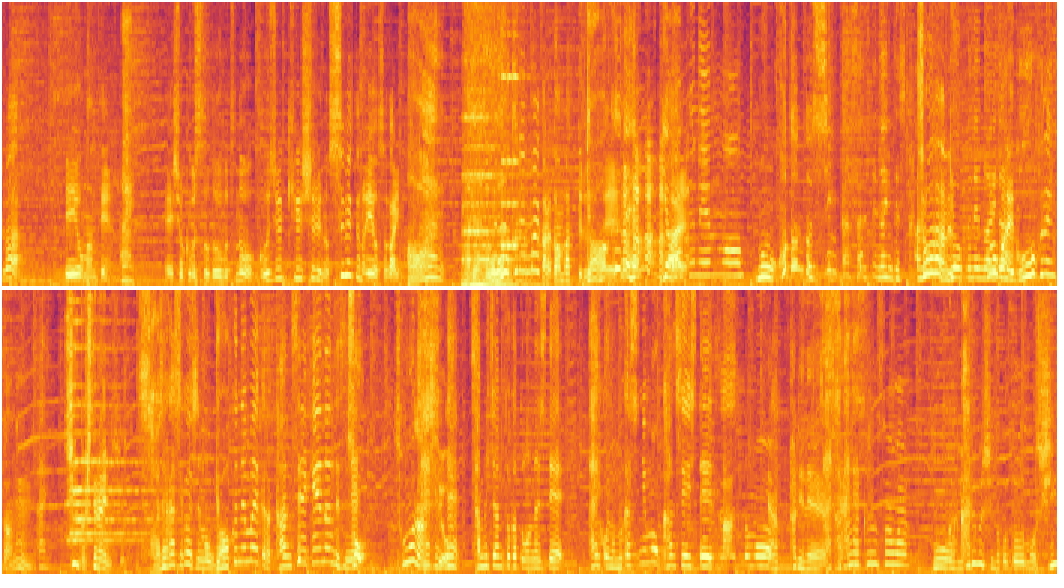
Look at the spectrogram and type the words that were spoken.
ミドリムシは栄養満点、はい。えー植物と動物の59種類のすべての栄養素があります。はい。ありがとう。ございます5億年前から頑張ってる5の億で年？はい。5億年ももうほとんど進化されてないんですか？そうなんです。5億年の間。ね5億年間はい。進化してないんですよ、それがすごいですね。もう5億年前から完成形なんですね。そう。そうなんですよ、ねサメちゃんとかと同じで太古の昔にもう完成してずっともう。やっぱりねさすがです。さかなクンさんはもうミドリムシのことをもう真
